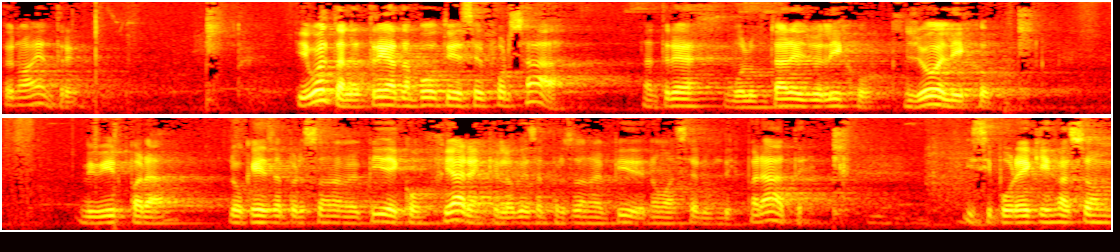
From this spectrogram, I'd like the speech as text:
pero no hay entrega. Y de vuelta, la entrega tampoco tiene que ser forzada. La entrega es voluntaria, yo elijo, yo elijo vivir para lo que esa persona me pide y confiar en que lo que esa persona me pide no va a ser un disparate. Y si por X razón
